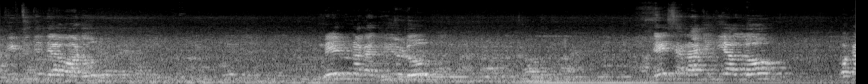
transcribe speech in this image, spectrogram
తీర్చిదిద్దేవాడు నేను నాకు ధీరుడు. దేశ రాజకీయాల్లో ఒక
